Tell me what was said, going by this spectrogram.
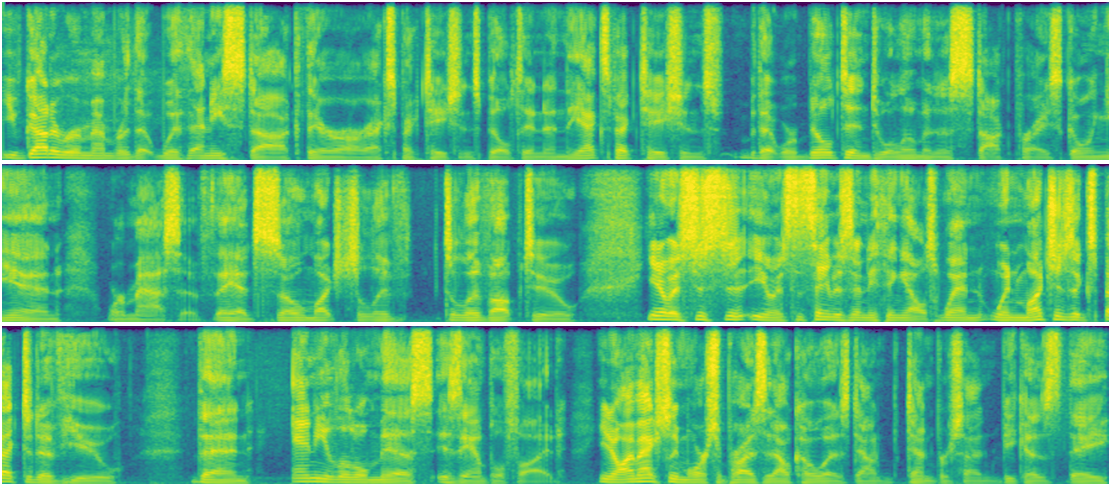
you've got to remember that with any stock, there are expectations built in, and the expectations that were built into Illumina's stock price going in were massive. They had so much to live to live up to. You know, it's just you know, it's the same as anything else. When when much is expected of you, then any little miss is amplified. You know, I'm actually more surprised that Alcoa is down 10% because they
